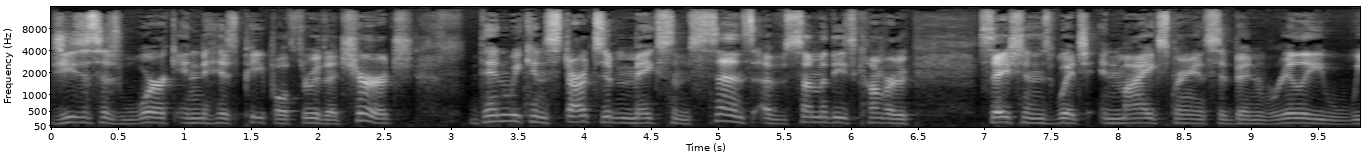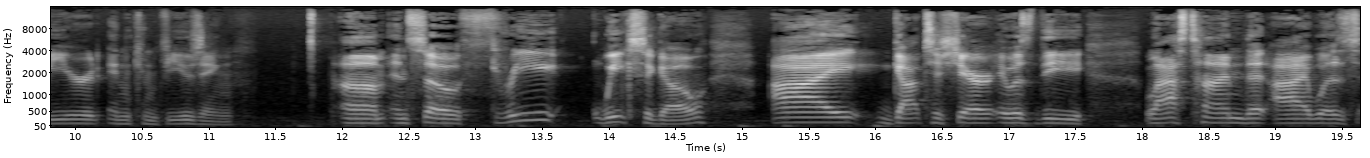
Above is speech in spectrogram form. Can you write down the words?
Jesus' work into his people through the church, then we can start to make some sense of some of these conversations, which in my experience have been really weird and confusing. Um, and so three weeks ago, I got to share, it was the last time that I was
